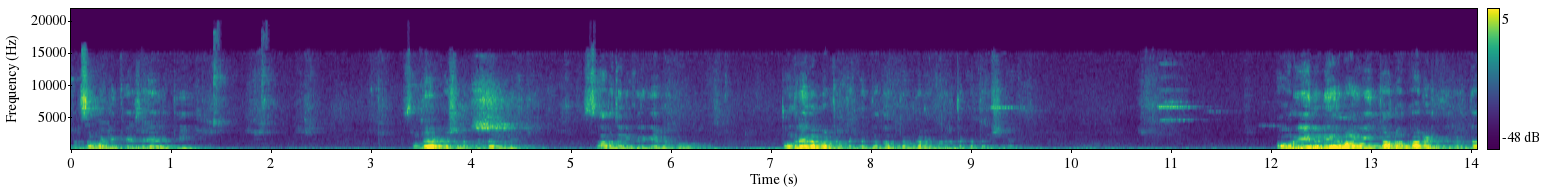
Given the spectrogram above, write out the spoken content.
ಕೆಲಸ ಮಾಡಲಿಕ್ಕೆ ಸರಿಯಾದ ರೀತಿ ಸಮಯಾವಕಾಶನ ಕೊಟ್ಟಂತೆ ಸಾರ್ವಜನಿಕರಿಗೆ ಎಲ್ಲರಿಗೂ ತೊಂದರೆಯನ್ನು ಮಾಡ್ತಿರ್ತಕ್ಕಂಥದ್ದು ತಮಗೆಲ್ಲರಿಗೂ ಗೊತ್ತಿರತಕ್ಕಂಥ ವಿಷಯ. ಅವರು ಏನು ನೇರವಾಗಿ ತಾಲೂಕು ಆಡಳಿತದ ವಿರುದ್ಧ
